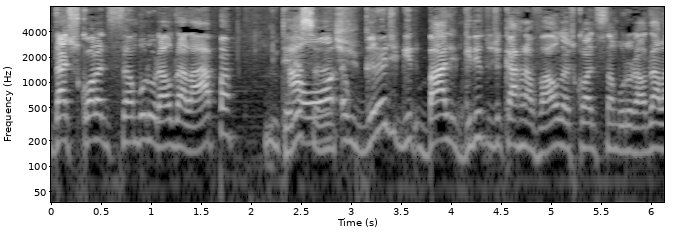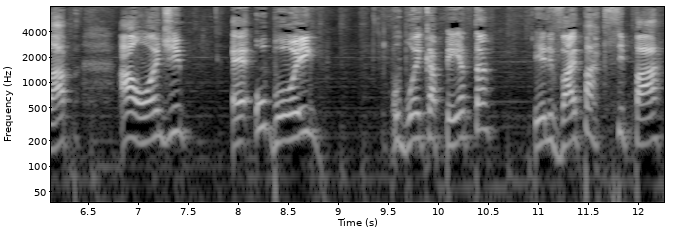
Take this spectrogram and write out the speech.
da Escola de Samba Urural da Lapa. Interessante. É um grande baile, grito de carnaval da Escola de Samba Rural da Lapa, aonde é o boi, o boi capeta, ele vai participar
